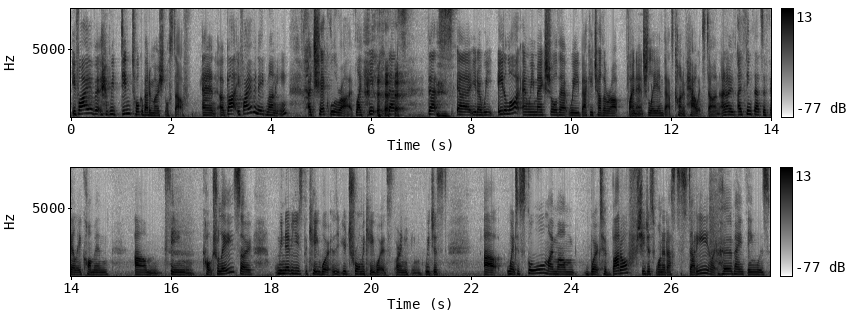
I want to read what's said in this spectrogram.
if I ever, we didn't talk about emotional stuff. And, uh, but if I ever need money, a check will arrive. Like, it, that's, that's, uh, you know, we eat a lot and we make sure that we back each other up financially, and that's kind of how it's done. And I, I think that's a fairly common um, thing culturally. So we never use the keyword, your trauma keywords or anything. We just uh, went to school. My mum worked her butt off. She just wanted us to study. Like her main thing was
